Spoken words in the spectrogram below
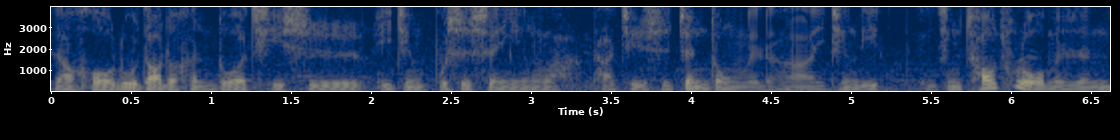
然后录到的很多其实已经不是声音了，它其实是震动类的啊，已经离已经超出了我们人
